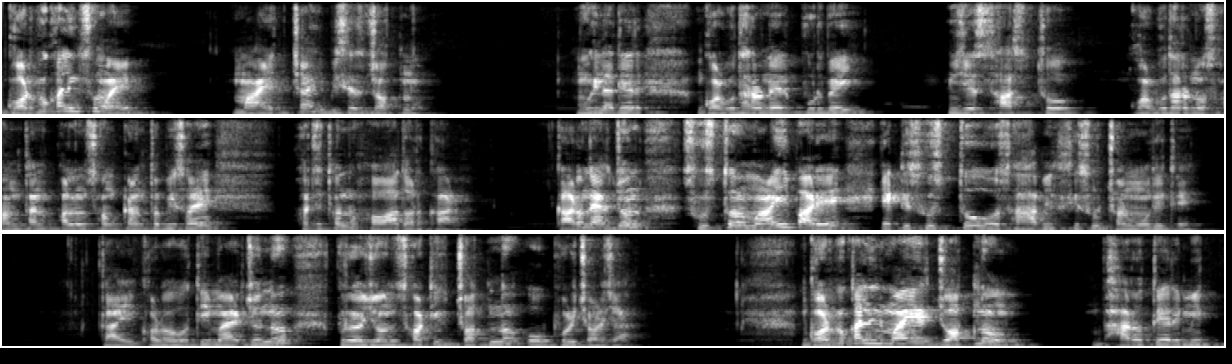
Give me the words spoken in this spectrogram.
গর্ভকালীন সময়ে মায়ের চাই বিশেষ যত্ন। মহিলাদের গর্ভধারণের পূর্বেই নিজের স্বাস্থ্য, গর্ভধারণ ও সন্তান পালন সংক্রান্ত বিষয়ে সচেতন হওয়া দরকার। কারণ একজন সুস্থ মাই পারে একটি সুস্থ ও স্বাভাবিক শিশুর জন্ম দিতে। তাই গর্ভবতী মায়ের জন্য প্রয়োজন সঠিক যত্ন ও পরিচর্যা। গর্ভকালীন মায়ের যত্ন ভারতের মৃত-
